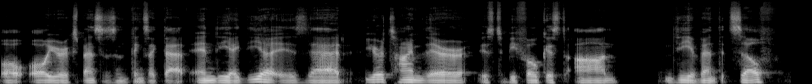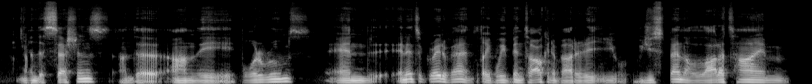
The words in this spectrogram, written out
all, all your expenses and things like that. And the idea is that your time there is to be focused on the event itself and the sessions on the on the boardrooms and and it's a great event like we've been talking about it you you spend a lot of time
